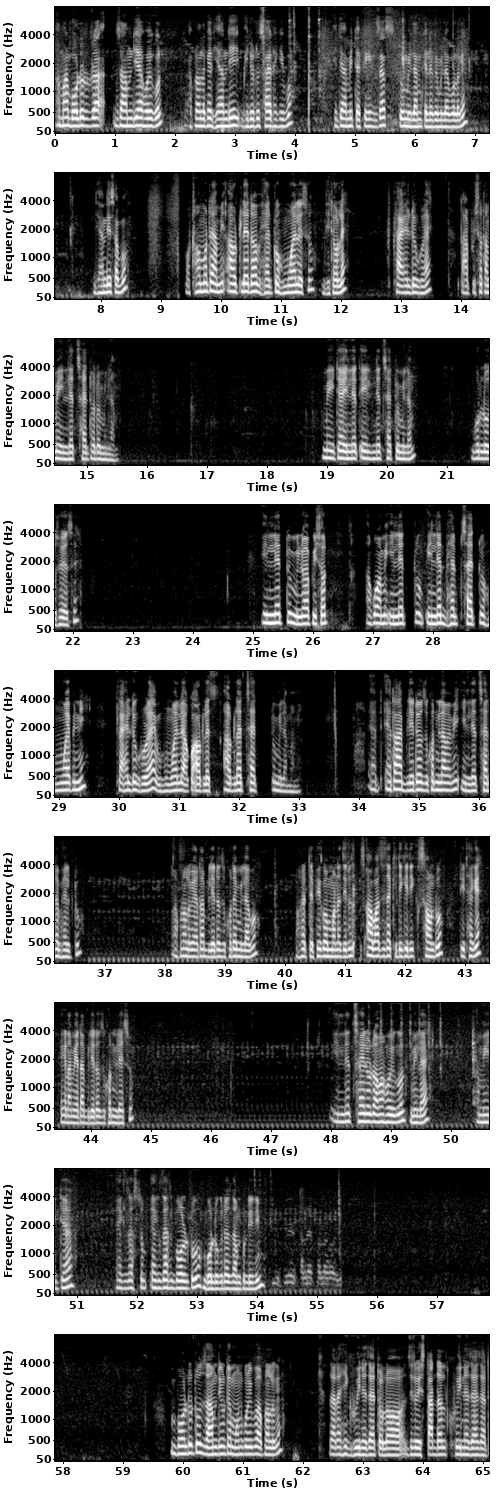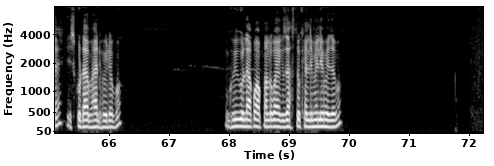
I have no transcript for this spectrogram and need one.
আমাৰ বলটো দুটা জাম দিয়া হৈ গ'ল। আপোনালোকে ধ্যান দি ভিডিঅ'টো চাই থাকিব। এতিয়া আমি ট্ৰেফিক এডজাষ্টটো মিলাম কেনেকৈ মিলাব লাগে। ধ্যান দি চাব। প্ৰথমতে আমি আউটলেট অফ হেল্পটো সোমোৱাই লৈছোঁ ভিতৰলৈ ফ্লাই হেলটো ঘূৰাই। তাৰপিছত আমি ইনলেট ছাইডতো মিলাম। আমি এতিয়া ইনলেট এই ইনলেট ছাইডটো মিলাম। বহুত লছ হৈ আছে। ইনলেটটো মিলোৱাৰ পিছত আকৌ আমি ইনলেটটো ইনলেট ভেল্ভ ছাইডটো সোমোৱাই পিনি ফ্লাইলটো ঘূৰাই সোমোৱাই লৈ আকৌ আউটলেট আউটলেট ছাইডটো মিলাম আমি। এটা ব্লেডৰ জোখত মিলাম আমি ইনলেট ছাইডৰ ভেল্ভটো আপোনালোকে এটা ব্লেডৰ জোখতে মিলাব। নহ'লে ট্ৰেফিকৰ মানে যিটো আৱাজ যেতিয়া খিটি খিটি চাউণ্ডটো দি থাকে সেইকাৰণে আমি এটা ব্লেডৰ জোখত মিলাইছোঁ। ইনলেট ছাইডতো আমাৰ হৈ গ'ল মিলাই। আমি এতিয়া একজাষ্টটো একজাষ্ট বলটো বলটোকেইটা জামটো দি দিম। বলটোতো জাম দিওঁতে মন কৰিব আপোনালোকে। যাতে সি ঘূৰি নাযায় তলৰ যিটো ষ্টাৰ্টডাল ঘূৰি নাযায় যাতে স্ক্ৰুড্ৰাইভাৰে ধৰি ল'ব। ঘূৰি গ'লে আকৌ আপোনালোকৰ একজাষ্টটো খেলি মেলি হৈ যাব।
